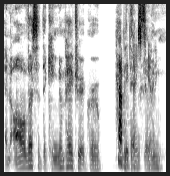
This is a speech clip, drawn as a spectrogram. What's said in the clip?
and all of us at the Kingdom Patriot Group, happy, happy Thanksgiving. Thanksgiving.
